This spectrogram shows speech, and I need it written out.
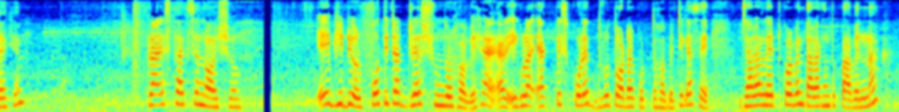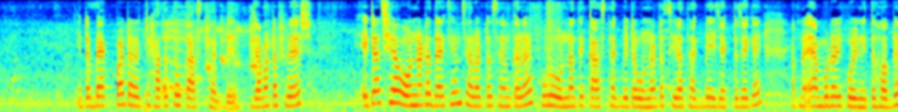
দেখেন। প্রাইস থাকছে নয়শো। এই ভিডিওর প্রতিটা ড্রেস সুন্দর হবে হ্যাঁ আর এগুলা এক পিস করে দ্রুত অর্ডার করতে হবে, ঠিক আছে? যারা লেট করবেন তারা কিন্তু পাবেন না। এটা ব্যাক পার্ট আর একটা হাতাতেও কাজ থাকবে। জামাটা ফ্রেশ এটা আছে ওড়নাটা দেখেন স্যালাডটা সেম কালার পুরো ওড়নাতে কাজ থাকবে, এটা ওড়নাটা ছিঁড়া থাকবে, এই যে একটা জায়গায় আপনার এম্ব্রয়ডারি করে নিতে হবে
